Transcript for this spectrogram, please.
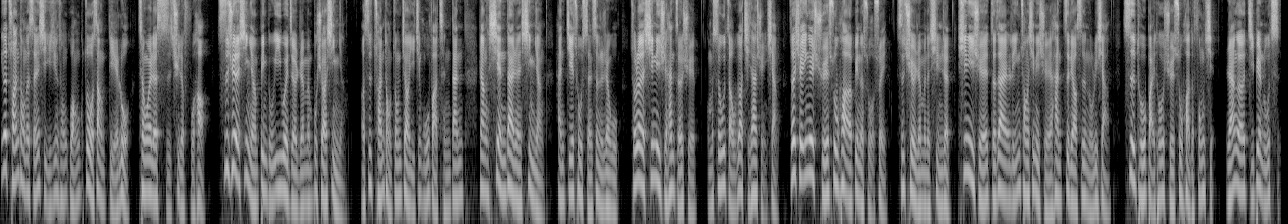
因为传统的神玺已经从王座上跌落，成为了死去的符号。失去了信仰，并不意味着人们不需要信仰，而是传统宗教已经无法承担让现代人信仰和接触神圣的任务。除了心理学和哲学，我们似乎找不到其他选项。哲学因为学术化而变得琐碎，失去了人们的信任；心理学则在临床心理学和治疗师的努力下，试图摆脱学术化的风险。然而，即便如此，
